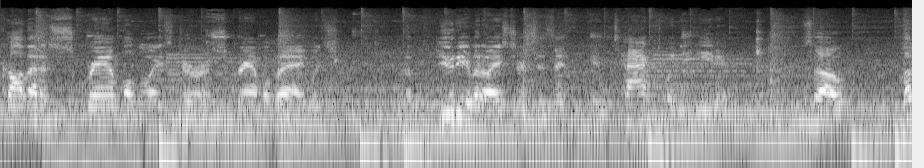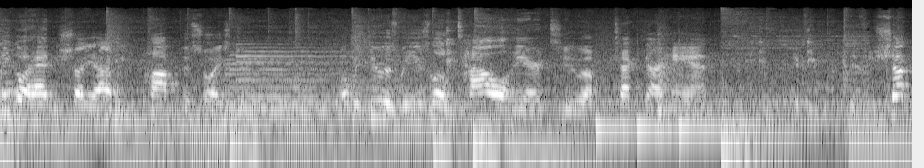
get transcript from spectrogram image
Call that a scrambled oyster or a scrambled egg, which the beauty of an oyster is it's intact when you eat it. So let me go ahead and show you how we pop this oyster. What we do is we use a little towel here to uh, protect our hand. If you, if you shuck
